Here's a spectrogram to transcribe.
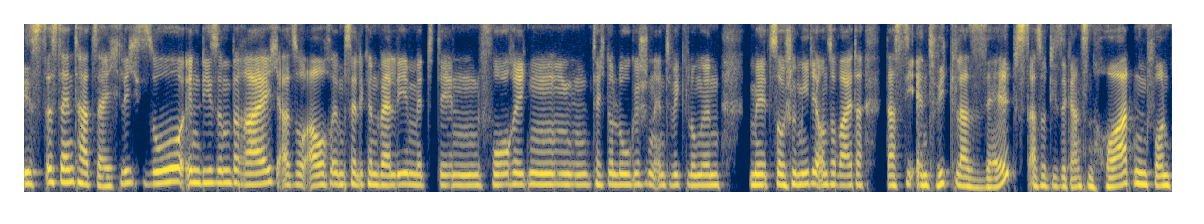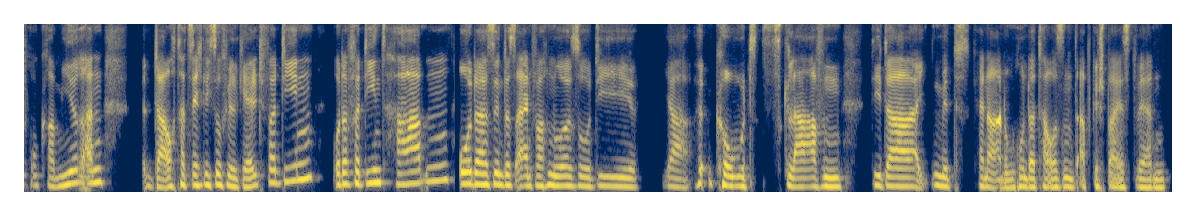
Ist es denn tatsächlich so in diesem Bereich, also auch im Silicon Valley mit den vorigen technologischen Entwicklungen, mit Social Media und so weiter, dass die Entwickler selbst, also diese ganzen Horden von Programmierern, da auch tatsächlich so viel Geld verdienen oder verdient haben? Oder sind es einfach nur so die ja, Code-Sklaven, die da mit, keine Ahnung, 100.000 abgespeist werden?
